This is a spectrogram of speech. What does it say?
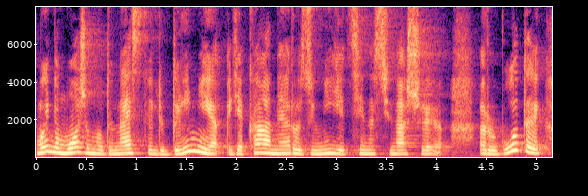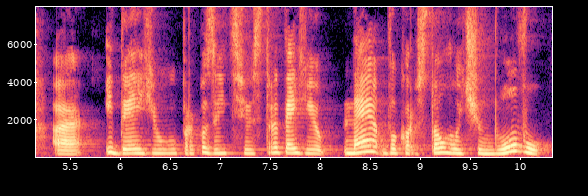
Ми не можемо донести людині, яка не розуміє цінності нашої роботи. е, Ідею, пропозицію, стратегію, не використовуючи мову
